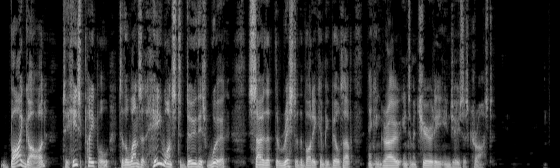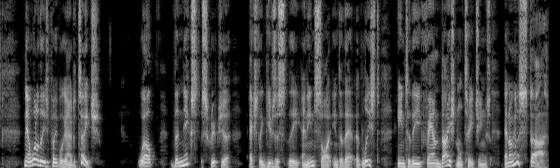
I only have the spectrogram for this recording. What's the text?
by God to his people, to the ones that he wants to do this work so that the rest of the body can be built up and can grow into maturity in Jesus Christ. Now, what are these people going to teach? Well, the next scripture actually gives us the, an insight into that, at least into the foundational teachings. And I'm going to start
